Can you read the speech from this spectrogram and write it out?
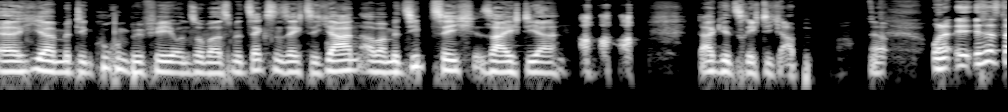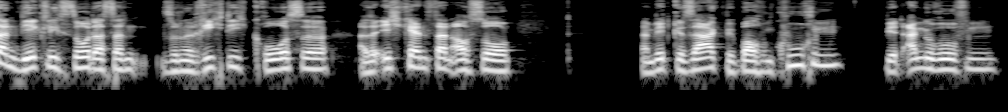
Äh, hier mit dem Kuchenbuffet und sowas mit 66 Jahren, aber mit 70 sage ich dir, da geht's richtig ab. Ja. Und ist es dann wirklich so, dass dann so eine richtig große, also ich kenne es dann auch so, Dann wird gesagt, wir brauchen Kuchen, wird angerufen,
